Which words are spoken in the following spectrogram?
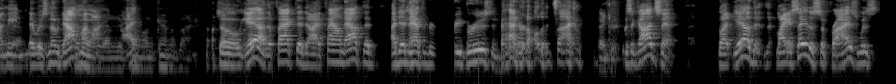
I mean, there was no doubt in my That's all I mind. right? on the camera back. So yeah, the fact that I found out that I didn't have to be bruised and battered all the time Thank you. was a godsend. But yeah, the, the- like I say, the surprise was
